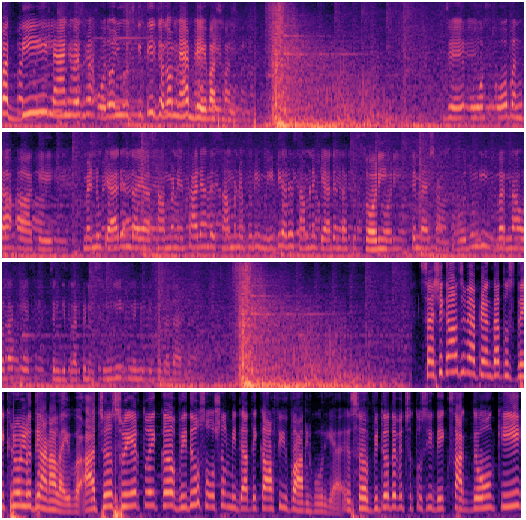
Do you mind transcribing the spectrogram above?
ਭੱਦੀ ਲੈਂਗੁਏਜ ਮੈਂ ਉਦੋਂ ਯੂਜ਼ ਕੀਤੀ ਜਦੋਂ ਮੈਂ ਬੇਵਸ ਹੋ ਗਈ। ਜੇ ਉਸ, ਉਹ ਬੰਦਾ ਆ ਕੇ ਮੈਨੂੰ ਕਹਿ ਦਿੰਦਾ ਆ ਸਾਹਮਣੇ, ਸਾਰਿਆਂ ਦੇ ਸਾਹਮਣੇ, ਪੂਰੀ ਮੀਡੀਆ ਦੇ ਸਾਹਮਣੇ ਕਹਿ ਦਿੰਦਾ ਕਿ ਸੌਰੀ ਤੇ ਮੈਂ ਸ਼ਾਂਤ ਹੋ ਜਾਊਂਗੀ, ਵਰਨਾ ਉਹਦਾ ਕੇਸ ਚੰਗੀ ਤਰ੍ਹਾਂ ਘੜੀਸੂੰਗੀ, ਮੈਨੂੰ ਕਿਸੇ ਦਾ ਡਰ ਨਹੀਂ। ਸਤਿ ਸ਼੍ਰੀ ਅਕਾਲ ਜੀ, ਮੈਂ ਪ੍ਰਿਯੰਕਾ, ਤੁਸੀਂ ਦੇਖ ਰਹੇ ਹੋ ਲੁਧਿਆਣਾ ਲਾਈਵ। ਅੱਜ ਸਵੇਰ ਤੋਂ ਇੱਕ ਵੀਡੀਓ ਸੋਸ਼ਲ ਮੀਡੀਆ ਤੇ ਕਾਫੀ ਵਾਇਰਲ ਹੋ ਰਹੀ ਹੈ। ਇਸ ਵੀਡੀਓ ਦੇ ਵਿੱਚ ਤੁਸੀਂ ਦੇਖ ਸਕਦੇ ਹੋ ਕਿ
